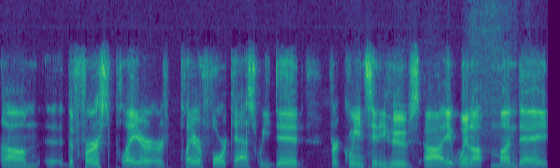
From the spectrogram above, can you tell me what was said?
um, the first player or player forecast we did for Queen City Hoops. Uh, it went up Monday.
